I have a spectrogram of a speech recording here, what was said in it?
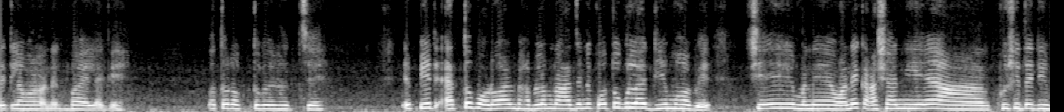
দেখলে আমার অনেক ভয় লাগে। কত রক্ত বের হচ্ছে। এর পেট এত বড়, আমি ভাবলাম না জানি কতগুলা ডিম হবে। সেই মানে অনেক আশা নিয়ে আর খুশিতে ডিম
